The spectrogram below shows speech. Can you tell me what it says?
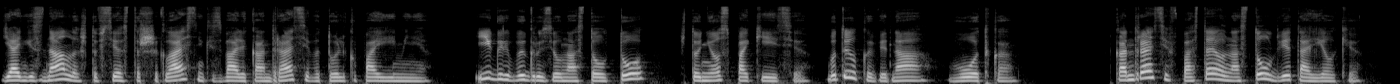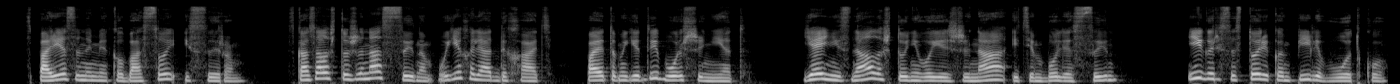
Я не знала, что все старшеклассники звали Кондратьева только по имени. Игорь выгрузил на стол то, что нес в пакете: бутылка вина, водка. Кондратьев поставил на стол две тарелки с порезанными колбасой и сыром. Сказал, что жена с сыном уехали отдыхать, поэтому еды больше нет. Я и не знала, что у него есть жена и тем более сын. Игорь с историком пили водку,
